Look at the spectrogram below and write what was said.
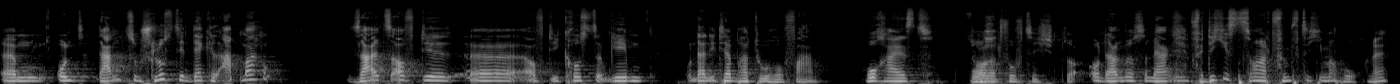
Ähm, und dann zum Schluss den Deckel abmachen, Salz auf die, äh, auf die Kruste geben und dann die Temperatur hochfahren. Hoch heißt. Hoch. 250. So. Und dann wirst du merken, Für dich ist 250 immer hoch, ne?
